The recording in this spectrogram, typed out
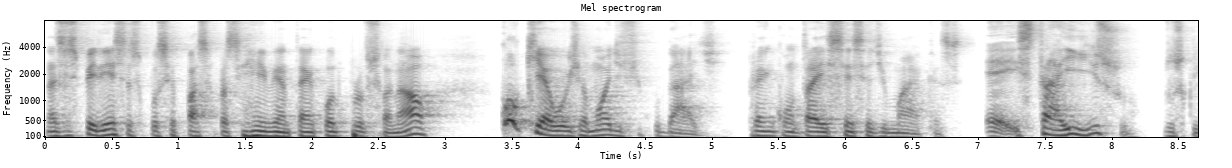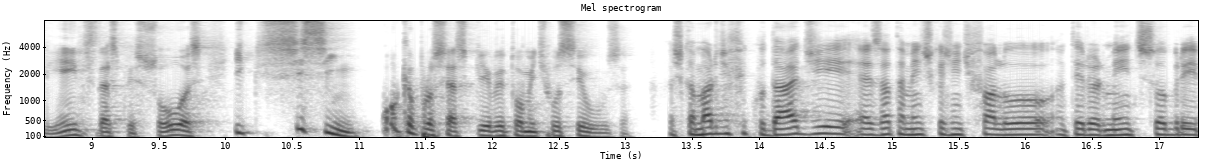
nas experiências que você passa para se reinventar enquanto profissional, qual que é hoje a maior dificuldade para encontrar a essência de marcas? É extrair isso dos clientes, das pessoas? E se sim, qual que é o processo que eventualmente você usa? Acho que a maior dificuldade é exatamente o que a gente falou anteriormente sobre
